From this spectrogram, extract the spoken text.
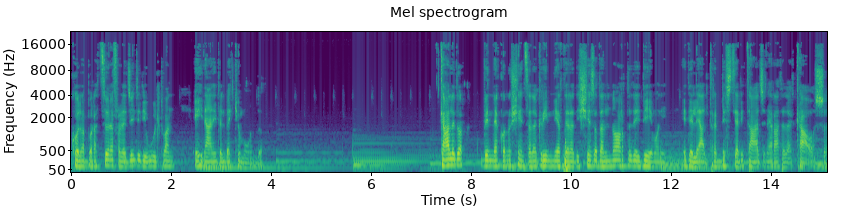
collaborazione fra le genti di Ultuan e i nani del vecchio mondo. Caledor venne a conoscenza da Grimnir della discesa dal nord dei demoni e delle altre bestialità generate dal caos,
